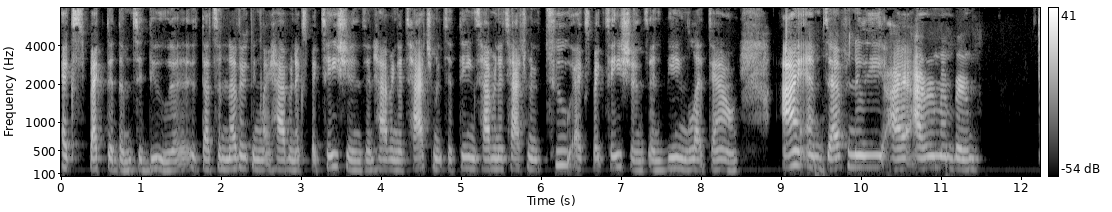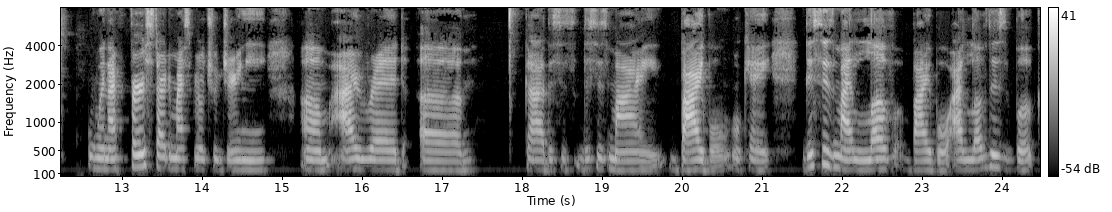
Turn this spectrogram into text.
expected them to do that's another thing like having expectations and having attachment to things having attachment to expectations and being let down. I am definitely i i remember when i first started my spiritual journey um, I read, um, God, this is this is my Bible. Okay, this is my love Bible. I love this book.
